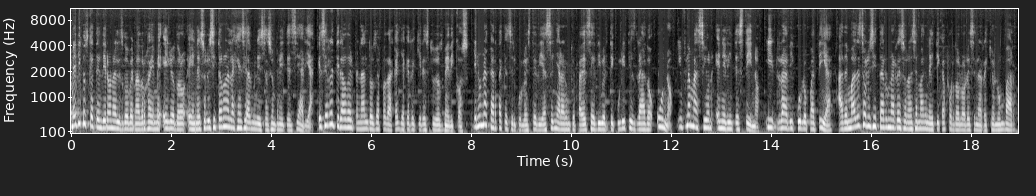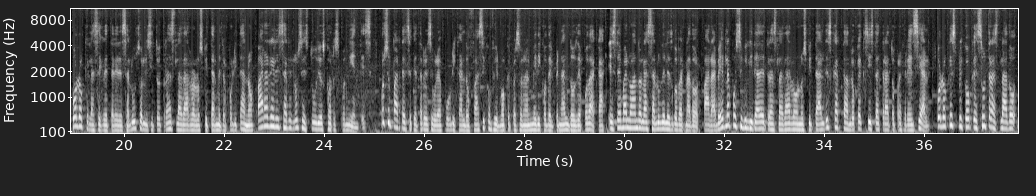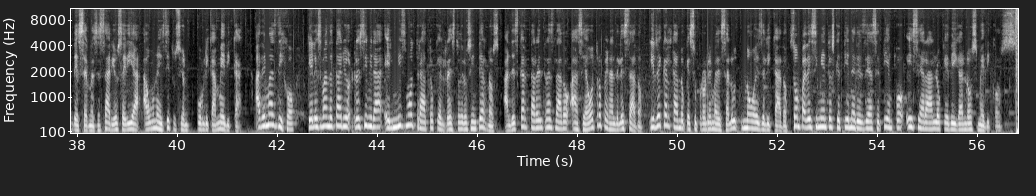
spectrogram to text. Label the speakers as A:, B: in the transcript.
A: Médicos que atendieron al exgobernador Jaime Eliodoro N solicitaron a la Agencia de Administración Penitenciaria que se ha retirado del penal 2 de Apodaca ya que requiere estudios médicos. Y en una carta que circuló este día señalaron que padece diverticulitis grado 1, inflamación en el intestino y radiculopatía, además de solicitar una resonancia magnética por dolores en la región lumbar, por lo que la Secretaría de Salud solicitó trasladarlo al Hospital Metropolitano para realizar los estudios correspondientes. Por su parte, el secretario de Seguridad Pública Aldo Fassi confirmó que personal médico del penal 2 de Apodaca está evaluando la salud del exgobernador para ver la posibilidad de trasladarlo a un hospital descartando que exista trato preferencial, por lo que explicó que su traslado, de ser necesario, sería a una institución pública médica. Además dijo que el exmandatario recibirá el mismo trato que el resto de los internos, al descartar el traslado hacia otro penal del Estado y recalcando que su problema de salud no es delicado. Son padecimientos que tiene desde hace tiempo y se hará lo que digan los médicos.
